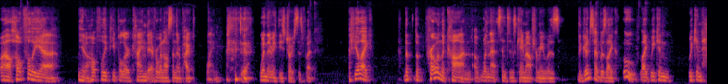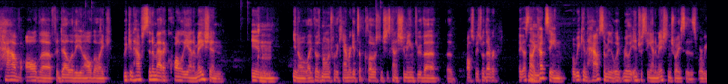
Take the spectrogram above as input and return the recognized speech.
Well, hopefully, uh, you know, hopefully people are kind to everyone else in their pipeline Yeah. when they make these choices. But I feel like the the pro and the con of when that sentence came out for me was the good side was like, ooh, like we can we can have all the fidelity and all the like we can have cinematic quality animation in you know like those moments where the camera gets up close and she's kind of shimmying through the the crawl space or whatever Like that's not Mhm. a cutscene, but we can have some really interesting animation choices where we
